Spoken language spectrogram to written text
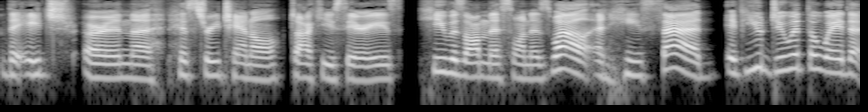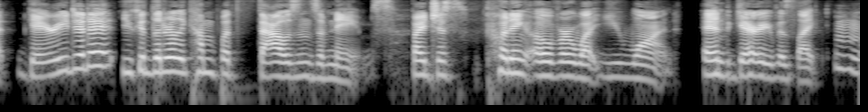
the H or in the History Channel docu series he was on this one as well. And he said, if you do it the way that Gary did it, you could literally come up with thousands of names by just putting over what you want. And Gary was like, mm,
